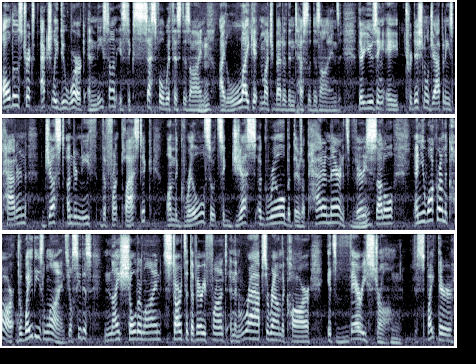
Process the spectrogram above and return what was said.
All those tricks actually do work, and Nissan is successful with this design. Mm-hmm. I like it much better than Tesla designs. They're using a traditional Japanese pattern just underneath the front plastic on the grill, so it suggests a grill, but there's a pattern there, and it's very Mm-hmm. subtle. And you walk around the car, the way these lines, you'll see this nice shoulder line starts at the very front and then wraps around the car. It's very strong. Despite their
